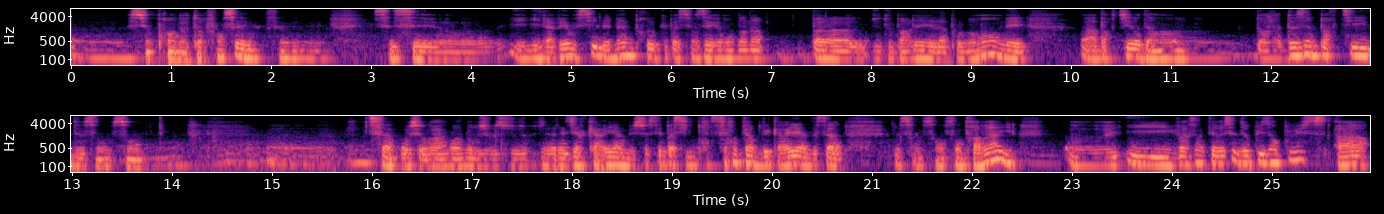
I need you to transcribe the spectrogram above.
euh, si on prend un auteur français. C'est, euh, il avait aussi les mêmes préoccupations. On n'en a pas du tout parlé là pour le moment, mais à partir d'un dans la deuxième partie de son son je, j'allais dire carrière mais je sais pas si c'est en termes de carrière de sa de son, son, son travail euh, il va s'intéresser de plus en plus à,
